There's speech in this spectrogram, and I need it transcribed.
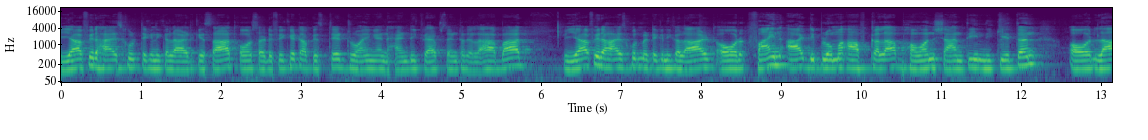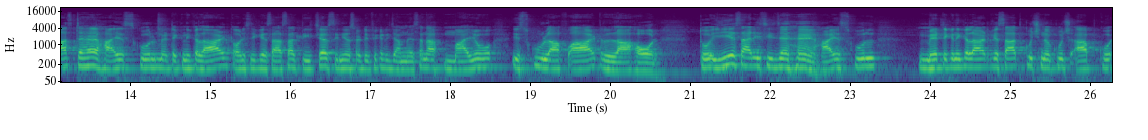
या फिर हाई स्कूल टेक्निकल आर्ट के साथ और certificate of state drawing and handicraft centre Allahabad. या फिर हाई स्कूल में टेक्निकल आर्ट और fine art diploma of Kala, Bhavan, Shanti, Niketan और लास्ट है हाई स्कूल में टेक्निकल आर्ट और इसी के साथ साथ teacher senior certificate examination of Mayo school of art Lahore तो ये सारी चीज़ें हैं हाई स्कूल में टेक्निकल आर्ट के साथ। कुछ ना कुछ आपको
